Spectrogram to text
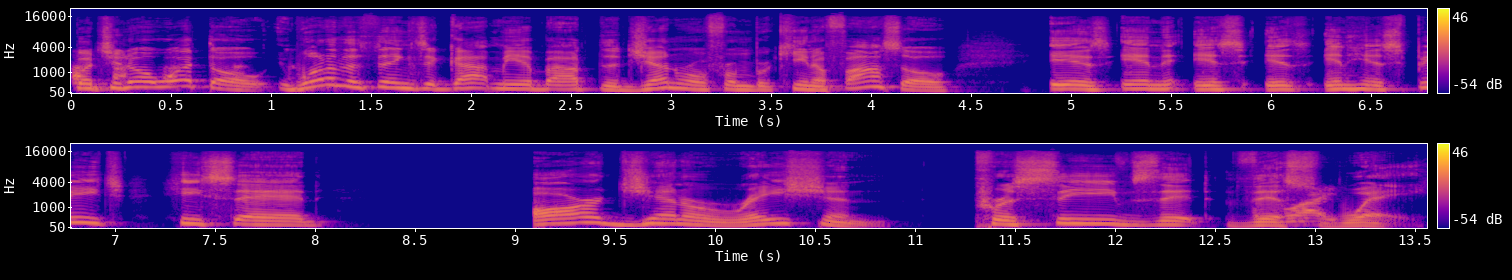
but you know what though? One of the things that got me about the general from Burkina Faso is in is is in his speech. He said, "Our generation perceives it this right. way."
